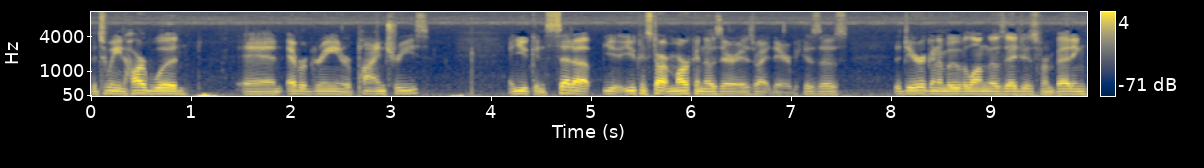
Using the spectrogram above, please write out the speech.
between hardwood and evergreen or pine trees. And you can set up, you, you can start marking those areas right there because those the deer are going to move along those edges from bedding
